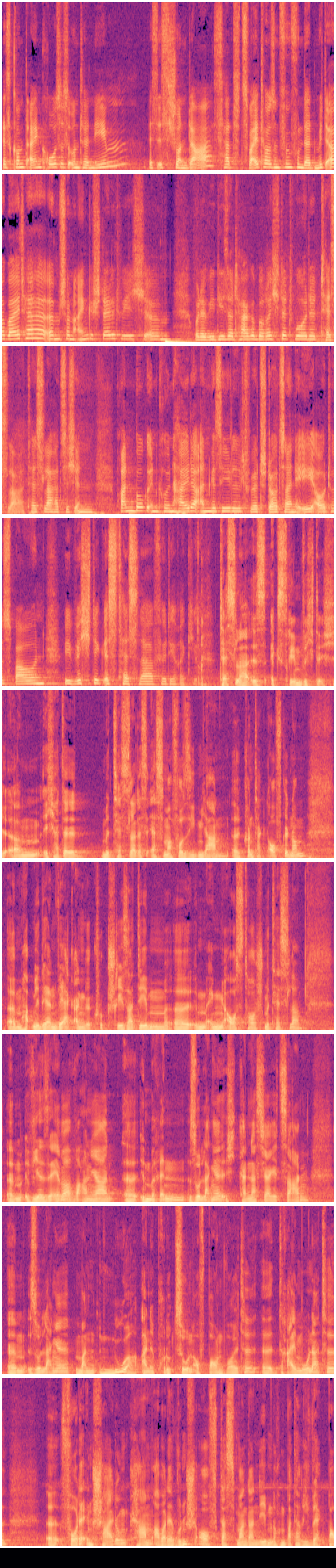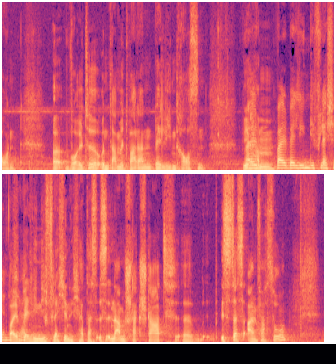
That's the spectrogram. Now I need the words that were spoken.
Es kommt ein großes Unternehmen, es ist schon da, es hat 2500 Mitarbeiter ähm, schon eingestellt, wie ich ähm, oder wie dieser Tage berichtet wurde, Tesla. Tesla hat sich in Brandenburg in Grünheide angesiedelt, wird dort seine E-Autos bauen. Wie wichtig ist Tesla für die Region? Tesla ist extrem wichtig. Ähm, ich hatte mit Tesla das erste Mal vor sieben Jahren äh, Kontakt aufgenommen, ähm, habe mir deren Werk angeguckt, stehe seitdem äh, im engen Austausch mit Tesla. Ähm, wir selber waren ja äh, im Rennen, solange, ich kann das ja jetzt sagen, ähm, solange man nur eine Produktion aufbauen wollte, äh, drei Monate äh, vor der Entscheidung kam aber der Wunsch auf, dass man daneben noch ein Batteriewerk bauen äh, wollte und damit war dann Berlin draußen. Wir weil, haben, weil Berlin die Fläche nicht weil hat. Weil Berlin die Fläche nicht hat. Das ist in einem Stadtstaat, äh, ist das einfach so,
